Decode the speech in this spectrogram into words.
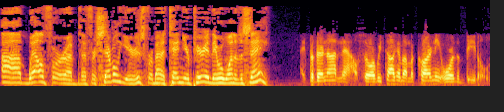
Uh, well, for uh, for several years, for about a 10-year period, they were one of the same. But they're not now. So are we talking about McCartney or the Beatles?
